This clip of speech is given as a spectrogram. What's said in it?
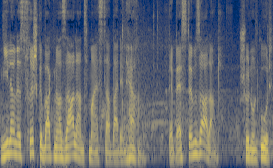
Milan ist frisch gebackener Saarlandmeister bei den Herren. Der Beste im Saarland. Schön und gut.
